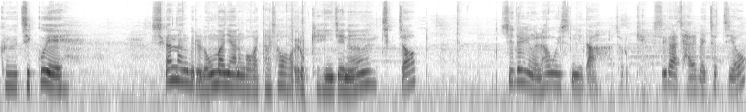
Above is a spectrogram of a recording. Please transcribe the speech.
그 직구에 시간 낭비를 너무 많이 하는 것 같아서 이렇게 이제는 직접 시들링을 하고 있습니다. 저렇게 씨가 잘 맺혔지요.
